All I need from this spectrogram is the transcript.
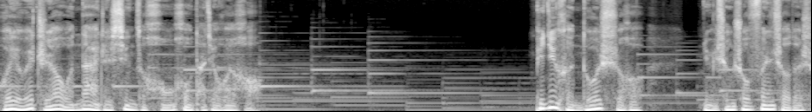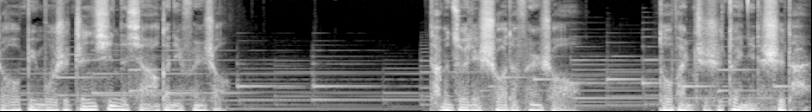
我以为只要我耐着性子哄哄他就会好。毕竟很多时候，女生说分手的时候，并不是真心的想要跟你分手，他们嘴里说的分手。多半只是对你的试探，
